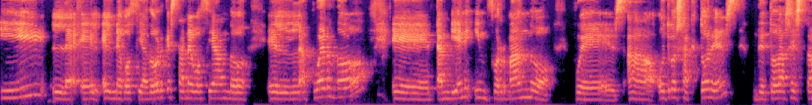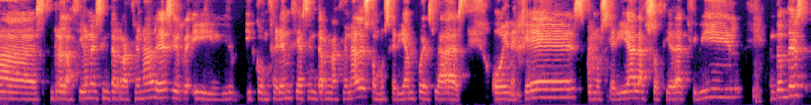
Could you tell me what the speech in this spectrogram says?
y el, negociador que está negociando el acuerdo, eh, también informando pues, a otros actores de todas estas relaciones internacionales y, conferencias internacionales, como serían pues, las ONGs, como sería la sociedad civil. Entonces,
